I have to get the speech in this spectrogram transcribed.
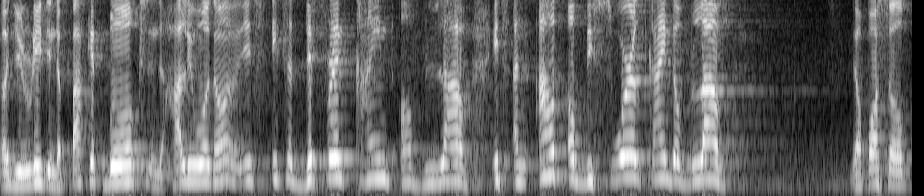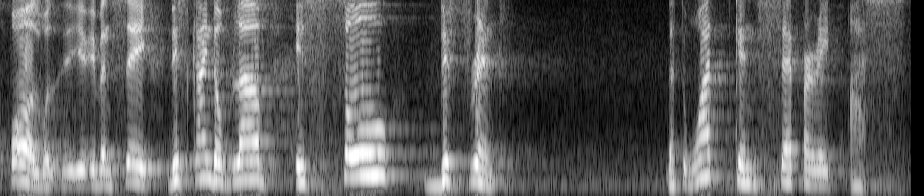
or you read in the pocketbooks, in the Hollywood. No, it's, it's a different kind of love. It's an out of this world kind of love. The Apostle Paul will even say, this kind of love is so different that what can separate us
